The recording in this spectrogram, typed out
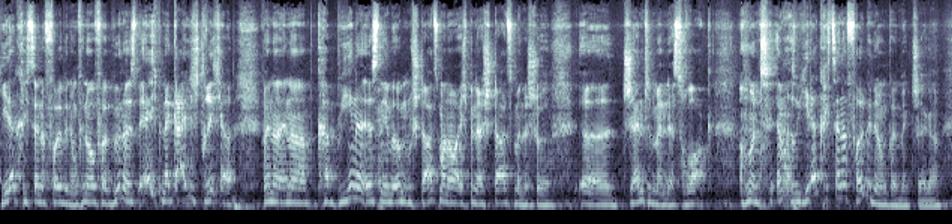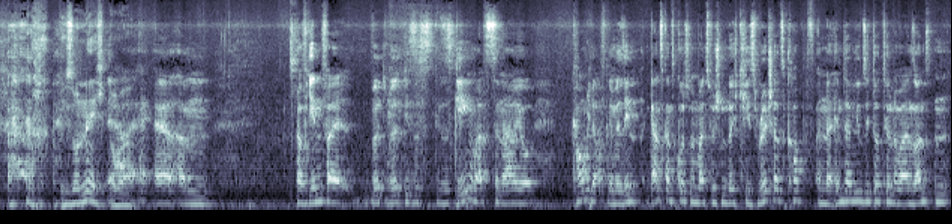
Jeder kriegt seine Vollbindung. Wenn er auf der Bühne ist, ey, ich bin der geile Stricher. Wenn er in einer Kabine ist, neben irgendeinem Staatsmann, oh, ich bin der staatsmännische äh, Gentleman des Rock. Und immer so, jeder kriegt seine Vollbedienung bei Mick Jagger. Wieso nicht? Aber ja, äh, ähm, auf jeden Fall wird, wird dieses, dieses Gegenwartsszenario kaum wieder aufgenommen. Wir sehen ganz, ganz kurz nochmal zwischendurch Keith Richards Kopf in der Interviewsituation, aber ansonsten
